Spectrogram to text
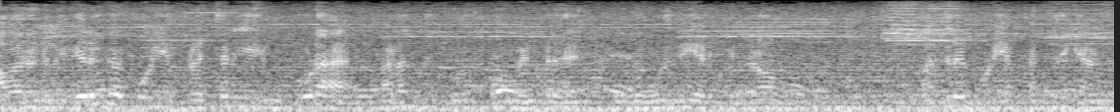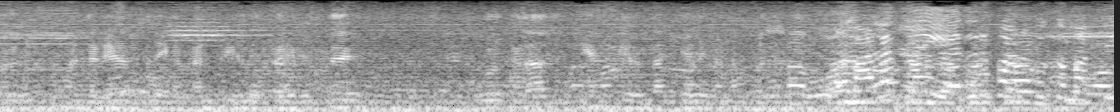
அவர்களுக்கு இருக்கக்கூடிய பிரச்சனையையும் கூட கலந்து கொடுப்போம் என்று இது உறுதியேற்கின்றோம் வந்திருக்கக்கூடிய பத்திரிகை நண்பர்களுக்கும் அந்த நேரத்தில் எங்கள் நன்றிகளை தெரிவித்து உங்களுக்கு ஏதாவது கேள்வி இருந்தால் கேளுங்க எதிர்பார்ப்புக்கு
